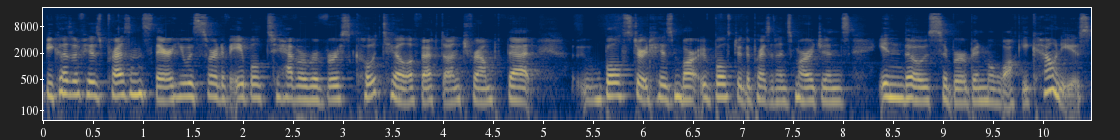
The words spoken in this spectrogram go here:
because of his presence there, he was sort of able to have a reverse coattail effect on Trump that bolstered his mar- bolstered the president's margins in those suburban Milwaukee counties.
